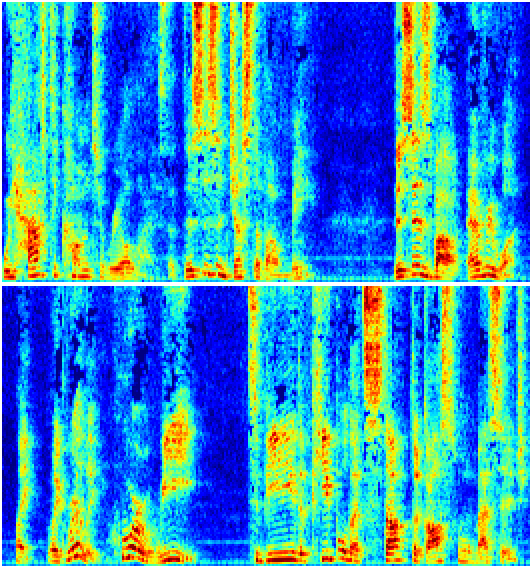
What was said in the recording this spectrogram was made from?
we have to come to realize that this isn't just about me. This is about everyone like, like really, who are we to be the people that stop the gospel message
